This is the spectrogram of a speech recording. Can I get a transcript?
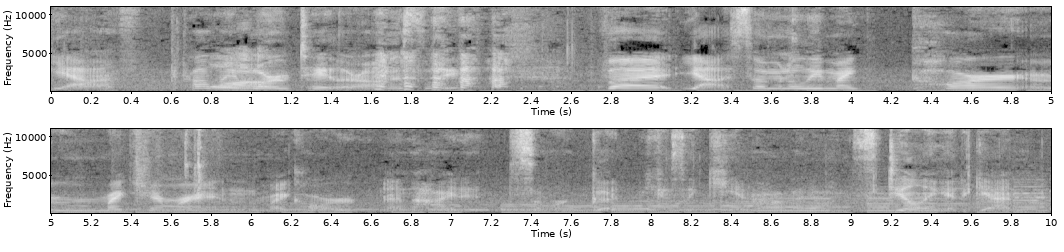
Yeah, probably more of Taylor, honestly. but yeah, so I'm gonna leave my car, my camera in my car and hide it somewhere good because I can't have anyone stealing it again.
